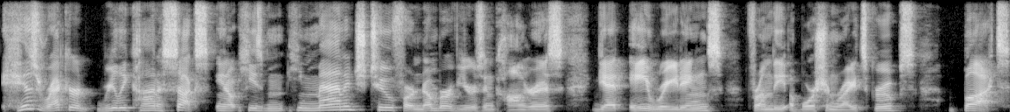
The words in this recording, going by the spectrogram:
his record really kind of sucks. You know, he's he managed to for a number of years in Congress get A ratings from the abortion rights groups, but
